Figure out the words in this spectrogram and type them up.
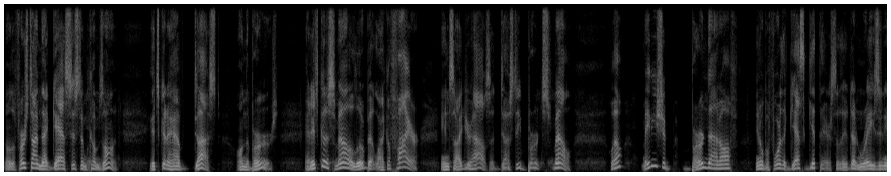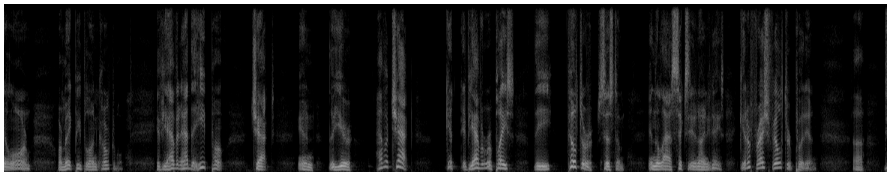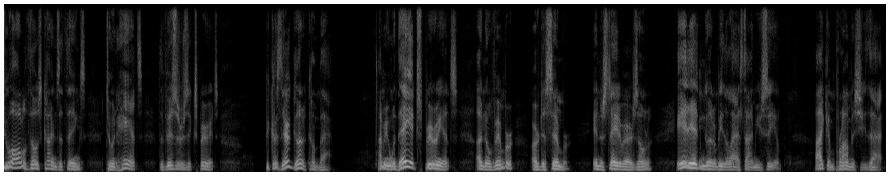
well, the first time that gas system comes on, it's going to have dust on the burners and it's going to smell a little bit like a fire inside your house, a dusty, burnt smell. Well, maybe you should burn that off, you know, before the guests get there so that it doesn't raise any alarm or make people uncomfortable. If you haven't had the heat pump checked in the year, have it checked. Get if you haven't replaced the filter system in the last 60 to 90 days, get a fresh filter put in. Uh, do all of those kinds of things to enhance the visitor's experience because they're going to come back. I mean, when they experience a November or December in the state of Arizona, it isn't going to be the last time you see them. I can promise you that.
